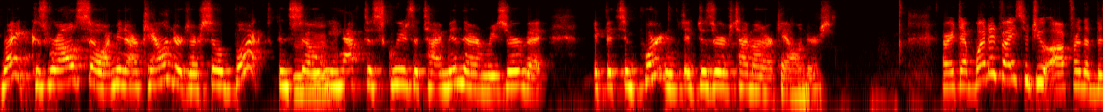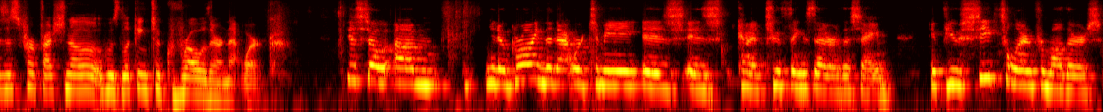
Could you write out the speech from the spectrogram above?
right. Because we're also, I mean, our calendars are so booked. And so mm-hmm. we have to squeeze the time in there and reserve it. If it's important, it deserves time on our calendars. All right, Deb, what advice would you offer the business professional who's looking to grow their network? Yeah, so um, you know, growing the network to me is is kind of two things that are the same. If you seek to learn from others,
